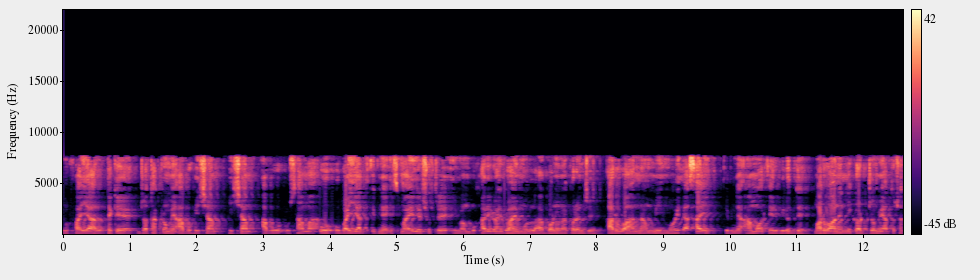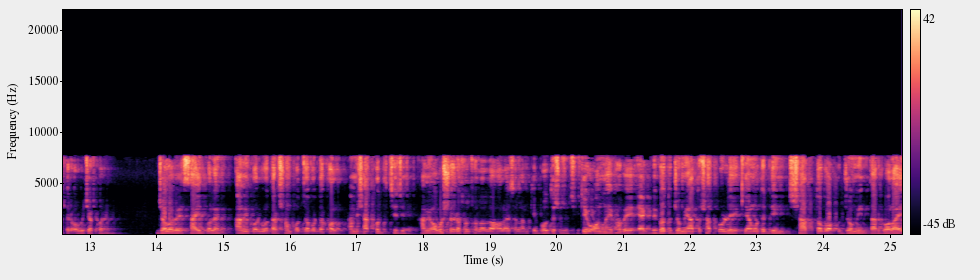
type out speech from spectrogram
নুফাইয়াল থেকে যথাক্রমে Abu Hisham Hisham Abu Usama ও উবাইয়াদ ইবনে ইসমাইলের সূত্রে ইমাম বুখারি রহিমুল্লাহ বর্ণনা করেন যে আরওয়া নাম্মি মহিলা সাইদ ইবনে আমর এর বিরুদ্ধে মারওয়ানের নিকট জমি আত্মসাতের অভিযোগ করেন। জবাবে সাইদ বলেন, আমি করব তার সম্পদ জবরদখল। আমি সাক্ষ্য দিচ্ছি যে আমি অবশ্যই রসুল সাল্লাহামকে বলতে শুনেছি। কেউ অন্যায়ভাবে এক বিগত জমি আত্মসাত করলে কিয়ামতের দিন সাত তবক জমিন তার গলায়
